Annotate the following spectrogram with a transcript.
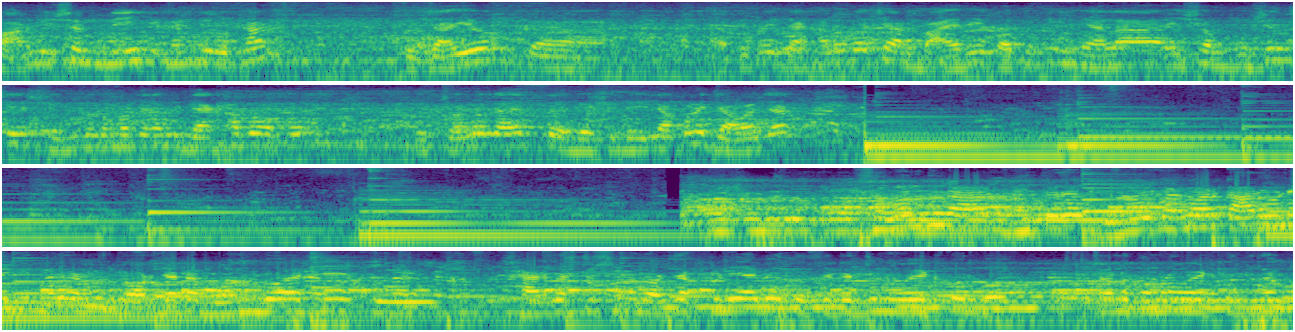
পারমিশন নেই এখান দিয়ে ওঠার। তো যাই হোক এতটাই দেখানো গেছে আর বাইরে কত কি মেলা এইসব বসেছে সেগুলো তোমাদের আমি দেখাবো এখন। তো চলো গাইস বেশি দেরি না করে যাওয়া যাক। সব বন্ধুরা ভিতরে ভোগ হওয়ার কারণে কিন্তু এখন দরজাটা বন্ধ আছে তো সাড়ে দশটার সময় দরজা খুলে যাবে তো সেটার জন্য ওয়েট করব। চলো তোমরা ওয়েট করতে থাকো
